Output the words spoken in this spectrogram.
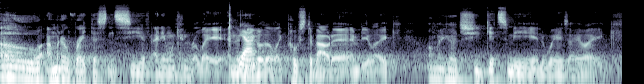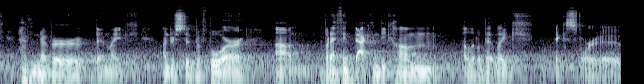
oh i'm gonna write this and see if anyone can relate. And then Yeah. they go to like post about it and be like oh my god she gets me in ways i like have never been like understood before. Um, but i think that can become a little bit like extortive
